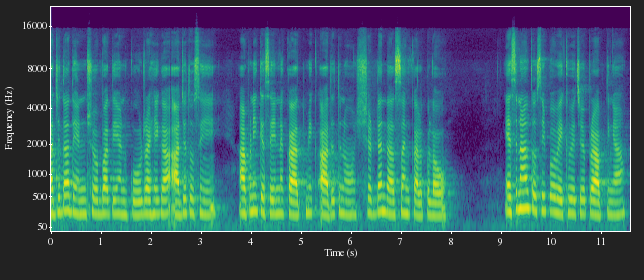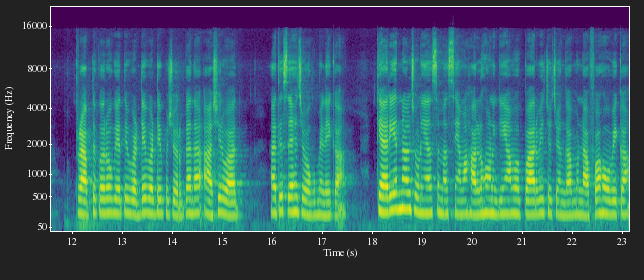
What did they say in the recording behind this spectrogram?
ਅੱਜ ਦਾ ਦਿਨ ਸ਼ੁਭ ਅਤੇ ਅਨੁਕੂਲ ਰਹੇਗਾ। ਅੱਜ ਤੁਸੀਂ ਆਪਣੀ ਕਿਸੇ ਨਕਾਰਾਤਮਕ ਆਦਤ ਨੂੰ ਛੱਡਣ ਦਾ ਸੰਕਲਪ ਲਓ। ਇਸ ਨਾਲ ਤੁਸੀਂ ਭਵਿੱਖ ਵਿੱਚ ਪ੍ਰਾਪਤੀਆਂ ਪ੍ਰਾਪਤ ਕਰੋਗੇ ਤੇ ਵੱਡੇ ਵੱਡੇ ਬਜ਼ੁਰਗਾਂ ਦਾ ਆਸ਼ੀਰਵਾਦ ਅਤੇ ਸਹਿਯੋਗ ਮਿਲੇਗਾ। ਕੈਰੀਅਰ ਨਾਲ ਜੁੜੀਆਂ ਸਮੱਸਿਆਵਾਂ ਹੱਲ ਹੋਣਗੀਆਂ। ਵਪਾਰ ਵਿੱਚ ਚੰਗਾ ਮੁਨਾਫਾ ਹੋਵੇਗਾ।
